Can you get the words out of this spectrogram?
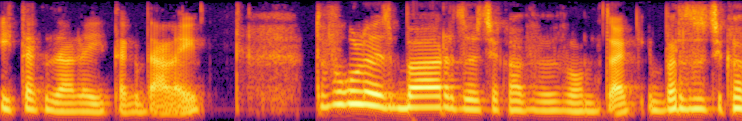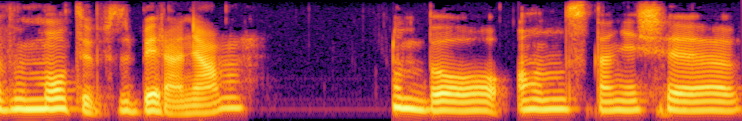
i tak dalej, i tak dalej. To w ogóle jest bardzo ciekawy wątek i bardzo ciekawy motyw zbierania, bo on stanie się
